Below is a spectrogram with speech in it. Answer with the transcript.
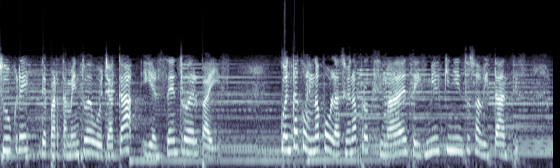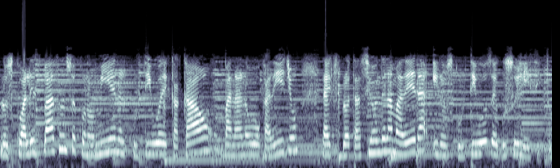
Sucre, departamento de Boyacá y el centro del país. Cuenta con una población aproximada de 6.500 habitantes, los cuales basan su economía en el cultivo de cacao, banano bocadillo, la explotación de la madera y los cultivos de uso ilícito.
